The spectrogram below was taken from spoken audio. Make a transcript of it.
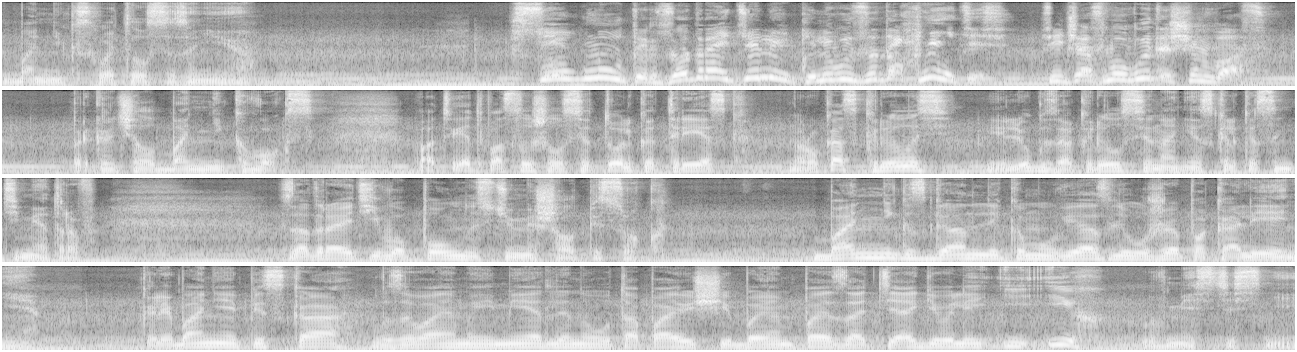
Банник схватился за нее. «Все внутрь! Задрайте люк, или вы задохнетесь! Сейчас мы вытащим вас!» прокричал банник Вокс. В ответ послышался только треск, но рука скрылась, и люк закрылся на несколько сантиметров. Задраить его полностью мешал песок. Банник с Ганликом увязли уже по колени. Колебания песка, вызываемые медленно утопающей БМП, затягивали и их вместе с ней.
